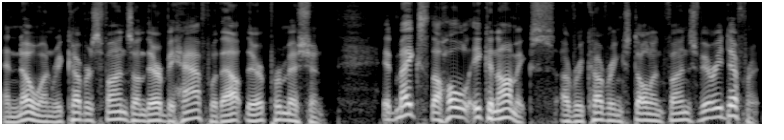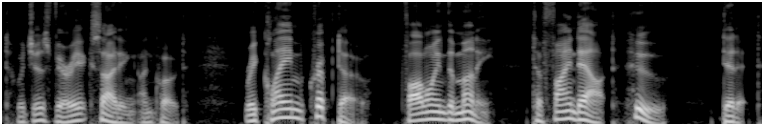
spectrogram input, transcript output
and no one recovers funds on their behalf without their permission. It makes the whole economics of recovering stolen funds very different, which is very exciting, unquote. Reclaim Crypto, following the money to find out who did it.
